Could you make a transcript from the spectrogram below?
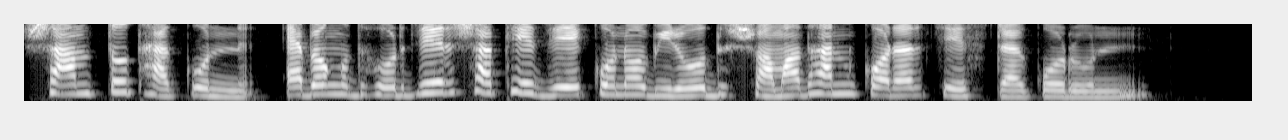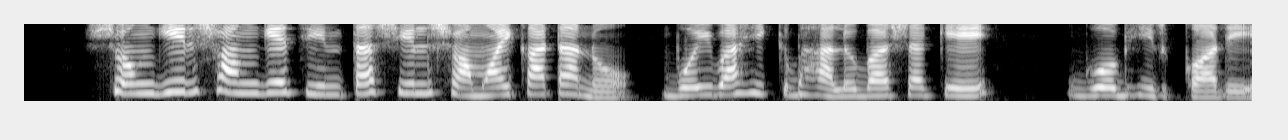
শান্ত থাকুন এবং ধৈর্যের সাথে যে কোনো বিরোধ সমাধান করার চেষ্টা করুন। সঙ্গীর সঙ্গে চিন্তাশীল সময় কাটানো বৈবাহিক ভালোবাসাকে গভীর করে।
